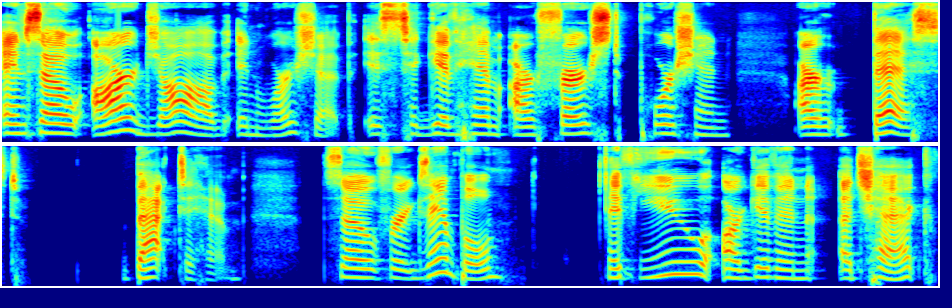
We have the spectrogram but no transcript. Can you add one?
And so, our job in worship is to give Him our first portion, our best back to Him. So, for example, if you are given a check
